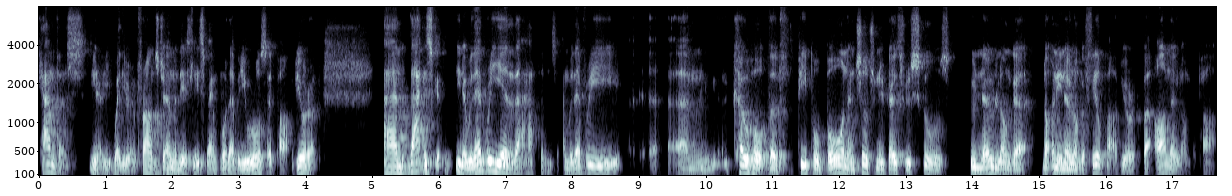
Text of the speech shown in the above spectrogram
canvas. You know, whether you're in France, Germany, Italy, Spain, whatever, you were also part of Europe. And that is, you know, with every year that that happens, and with every um, cohort of people born and children who go through schools who no longer, not only no longer feel part of Europe, but are no longer part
